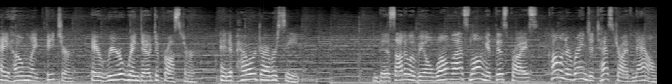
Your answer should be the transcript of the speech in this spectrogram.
a home link feature, a rear window defroster, and a power driver seat. This automobile won't last long at this price. Call and arrange a test drive now.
